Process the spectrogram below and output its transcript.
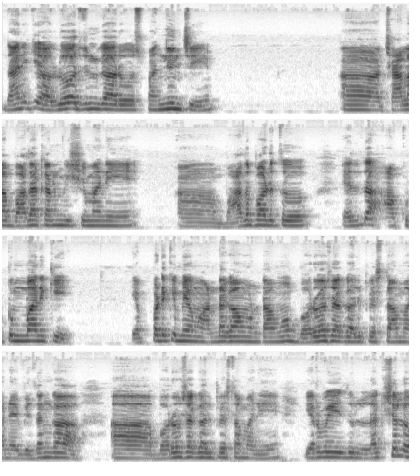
దానికి అల్లు అర్జున్ గారు స్పందించి చాలా బాధాకరం విషయమని బాధపడుతూ ఏదైతే ఆ కుటుంబానికి ఎప్పటికీ మేము అండగా ఉంటామో భరోసా కల్పిస్తామనే అనే విధంగా భరోసా కల్పిస్తామని ఇరవై ఐదు లక్షలు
